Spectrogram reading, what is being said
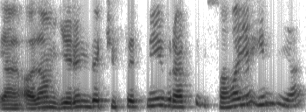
Yani adam yerinde küfretmeyi bıraktı. Sahaya indi ya.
